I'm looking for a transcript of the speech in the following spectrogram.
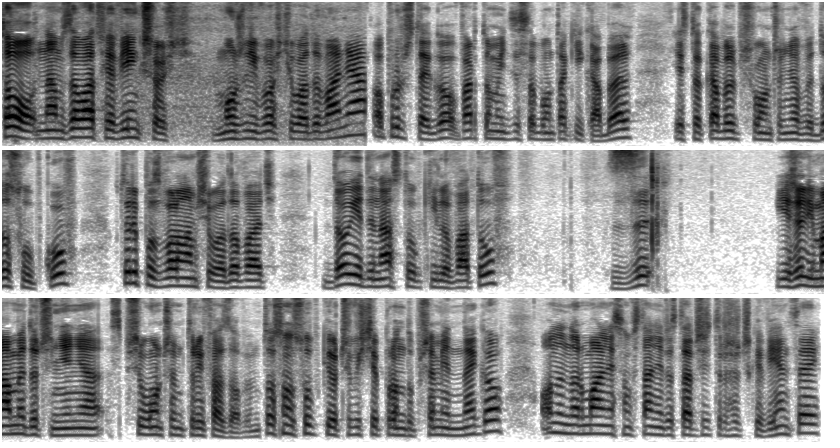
to nam załatwia większość możliwości ładowania. Oprócz tego warto mieć ze sobą taki kabel. Jest to kabel przyłączeniowy do słupków, który pozwala nam się ładować do 11 kW z jeżeli mamy do czynienia z przyłączem trójfazowym. To są słupki oczywiście prądu przemiennego, one normalnie są w stanie dostarczyć troszeczkę więcej,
